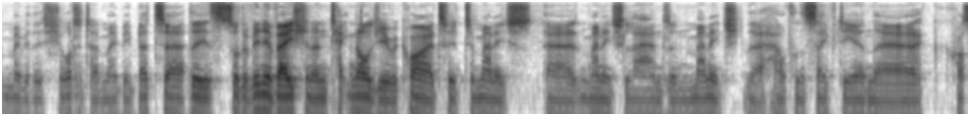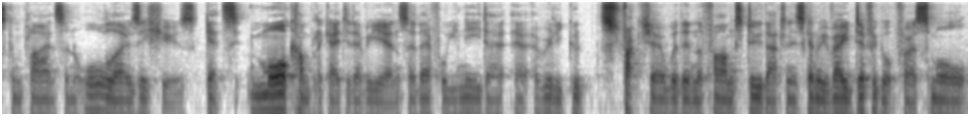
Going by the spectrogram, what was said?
maybe the shorter term, maybe, but uh, the sort of innovation and technology required to, to manage, uh, manage land and manage their health and safety and their cross compliance and all those issues gets more complicated every year. And so, therefore, you need a, a, really good structure within the farm to do that. And it's going to be very difficult for a small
